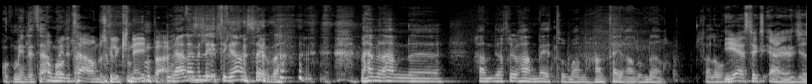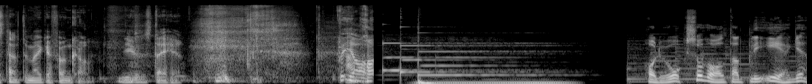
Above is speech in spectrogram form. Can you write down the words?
Och militär Och militär om du skulle knipa. Ja, nej, men lite grann så va. nej, men han, eh, han, jag tror han vet hur man hanterar de där salongerna. Yes, I just have to make a phone call. You stay here. Jag, Har du också valt att bli egen?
